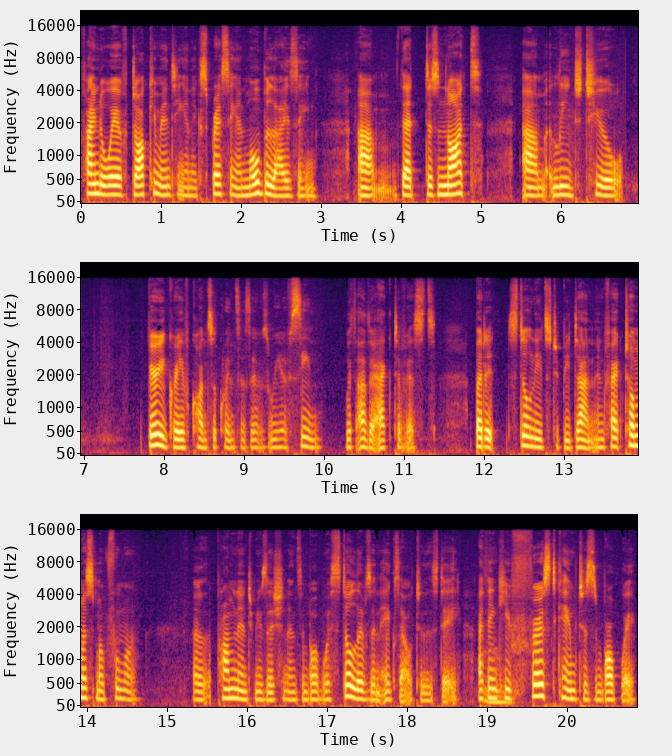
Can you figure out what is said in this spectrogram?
find a way of documenting and expressing and mobilizing um, that does not um, lead to very grave consequences, as we have seen with other activists. But it still needs to be done. In fact, Thomas Mapfumo a prominent musician in Zimbabwe, still lives in exile to this day. I think mm. he first came to Zimbabwe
